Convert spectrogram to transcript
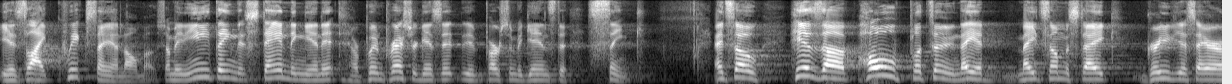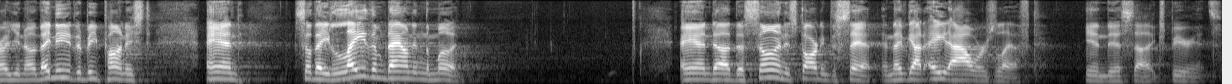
is like quicksand almost. I mean, anything that's standing in it or putting pressure against it, the person begins to sink. And so his uh, whole platoon, they had made some mistake, grievous error, you know, they needed to be punished. And so they lay them down in the mud and uh, the sun is starting to set, and they've got eight hours left in this uh, experience.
